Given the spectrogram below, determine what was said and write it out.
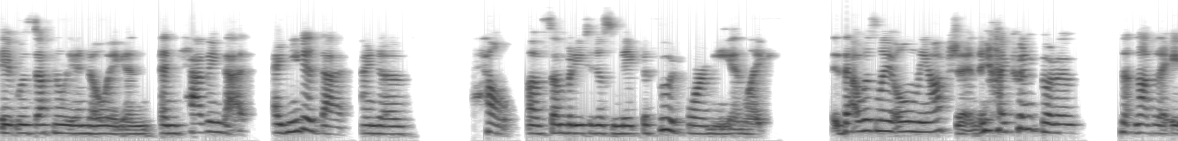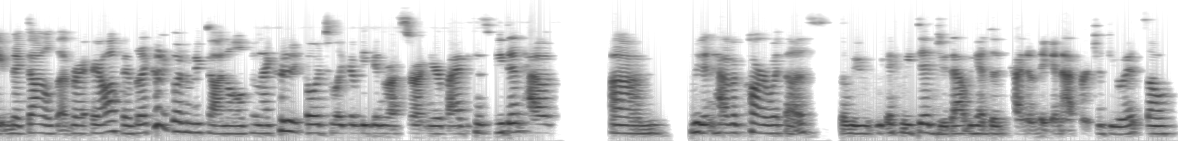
it was definitely a knowing and, and having that, I needed that kind of help of somebody to just make the food for me. And like, that was my only option. I couldn't go to, not, not that I ate McDonald's ever very often, but I couldn't go to McDonald's and I couldn't go to like a vegan restaurant nearby because we didn't have, um, we didn't have a car with us. So we, if we did do that, we had to kind of make an effort to do it. So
